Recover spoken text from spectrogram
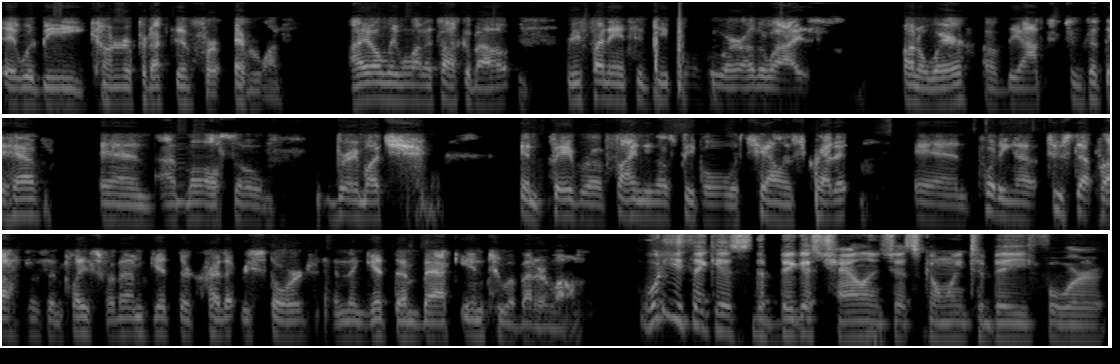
It would be counterproductive for everyone. I only want to talk about refinancing people who are otherwise unaware of the options that they have. And I'm also very much in favor of finding those people with challenged credit and putting a two step process in place for them, get their credit restored, and then get them back into a better loan. What do you think is the biggest challenge that's going to be for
